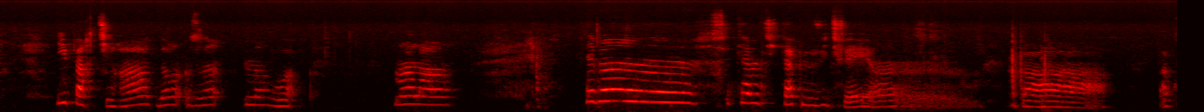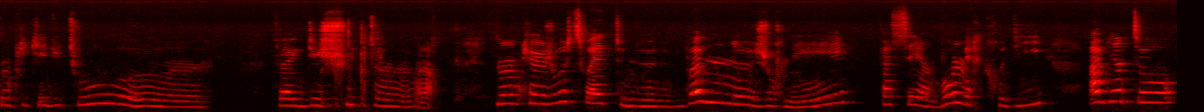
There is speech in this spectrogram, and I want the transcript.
il partira dans un envoi. Voilà. Et eh ben, c'était un petit tag vite fait. Hein. Pas, compliqué du tout. Euh, avec des chutes, euh, voilà. Donc, euh, je vous souhaite une bonne journée. Passez un bon mercredi. À bientôt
